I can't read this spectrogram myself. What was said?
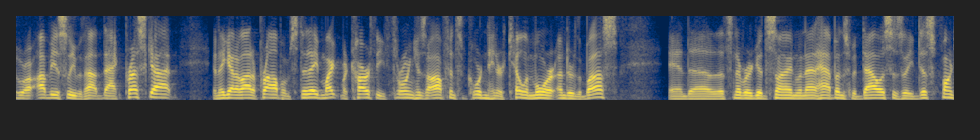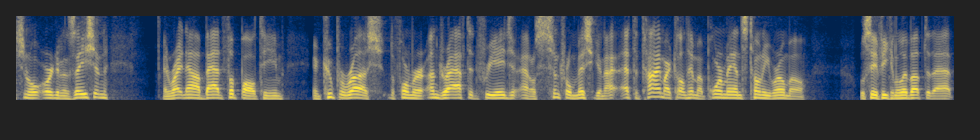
who are obviously without Dak Prescott, and they got a lot of problems. Today, Mike McCarthy throwing his offensive coordinator, Kellen Moore, under the bus. And uh, that's never a good sign when that happens. But Dallas is a dysfunctional organization, and right now, a bad football team. And Cooper Rush, the former undrafted free agent out of Central Michigan, I, at the time I called him a poor man's Tony Romo. We'll see if he can live up to that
